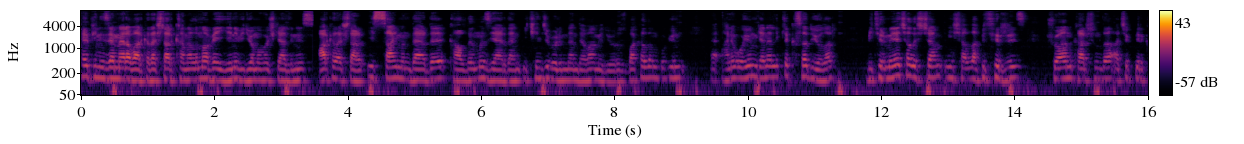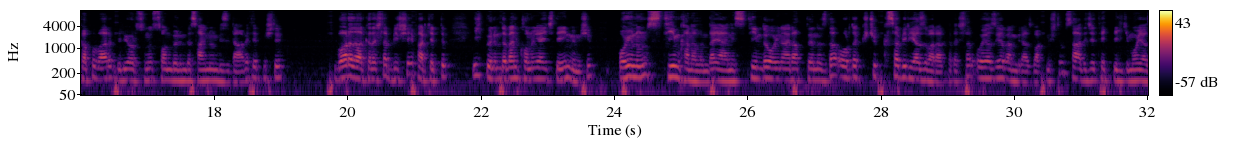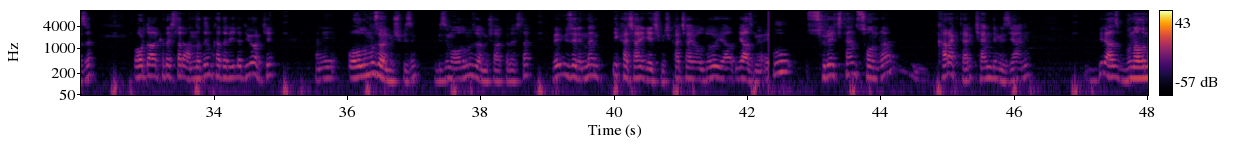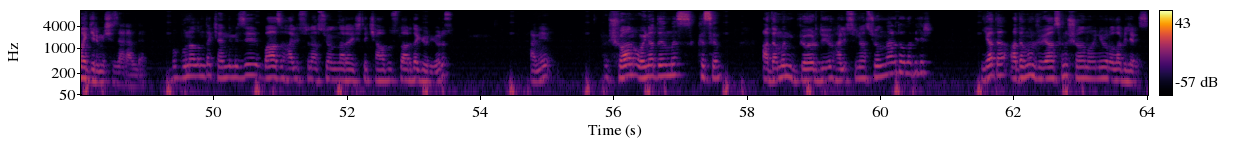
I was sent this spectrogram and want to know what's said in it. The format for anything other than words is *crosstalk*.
Hepinize merhaba arkadaşlar kanalıma ve yeni videoma hoş geldiniz. Arkadaşlar Is Simon Der'de kaldığımız yerden ikinci bölümden devam ediyoruz. Bakalım bugün e, hani oyun genellikle kısa diyorlar. Bitirmeye çalışacağım. İnşallah *laughs* bitiririz. Şu an karşımda açık bir kapı var. Biliyorsunuz son bölümde Simon bizi davet etmişti. Bu arada arkadaşlar bir şey fark ettim. İlk bölümde ben konuya hiç değinmemişim. Oyunun Steam kanalında yani Steam'de oyun arattığınızda orada küçük kısa bir yazı var arkadaşlar. O yazıya ben biraz bakmıştım. Sadece tek bilgim o yazı. Orada arkadaşlar anladığım kadarıyla diyor ki hani oğlumuz ölmüş bizim. Bizim oğlumuz ölmüş arkadaşlar ve üzerinden birkaç ay geçmiş. Kaç ay olduğu ya- yazmıyor. E, bu süreçten sonra karakter kendimiz yani biraz bunalıma girmişiz herhalde. Bu bunalımda kendimizi bazı halüsinasyonlara işte kabuslarda görüyoruz. Hani şu an oynadığımız kısım adamın gördüğü halüsinasyonlar da olabilir. Ya da adamın rüyasını şu an oynuyor olabiliriz.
